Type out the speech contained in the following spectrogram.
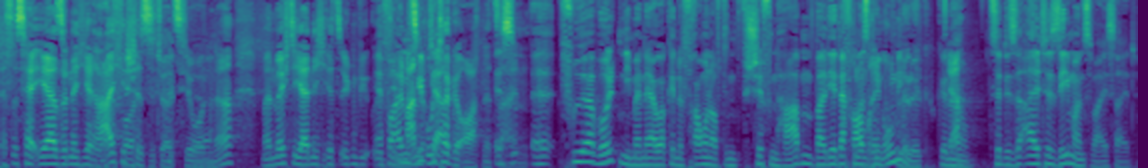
das ist ja eher so eine hierarchische. Situation, ne? Man möchte ja nicht jetzt irgendwie Vor dem allem, Mann gibt ja- untergeordnet es, sein. Äh, früher wollten die Männer ja gar keine Frauen auf den Schiffen haben, weil die dachten, Frauen das bringt bringen Unglück. Unglück. Genau. Ja. Das ist ja diese alte Seemannsweisheit.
